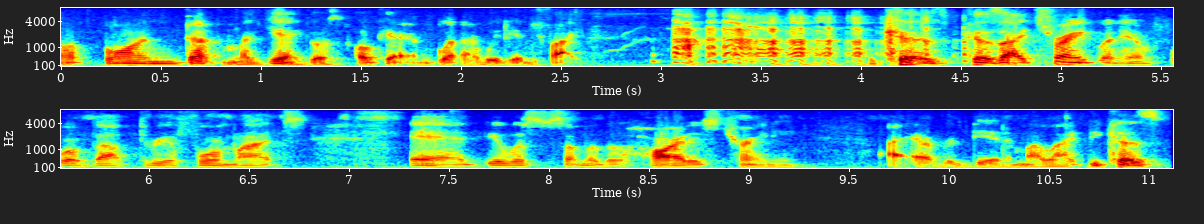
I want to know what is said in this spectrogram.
up on?" I'm like, "Yeah." He goes, "Okay, I'm glad we didn't fight." Because because I trained with him for about three or four months, and it was some of the hardest training I ever did in my life because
